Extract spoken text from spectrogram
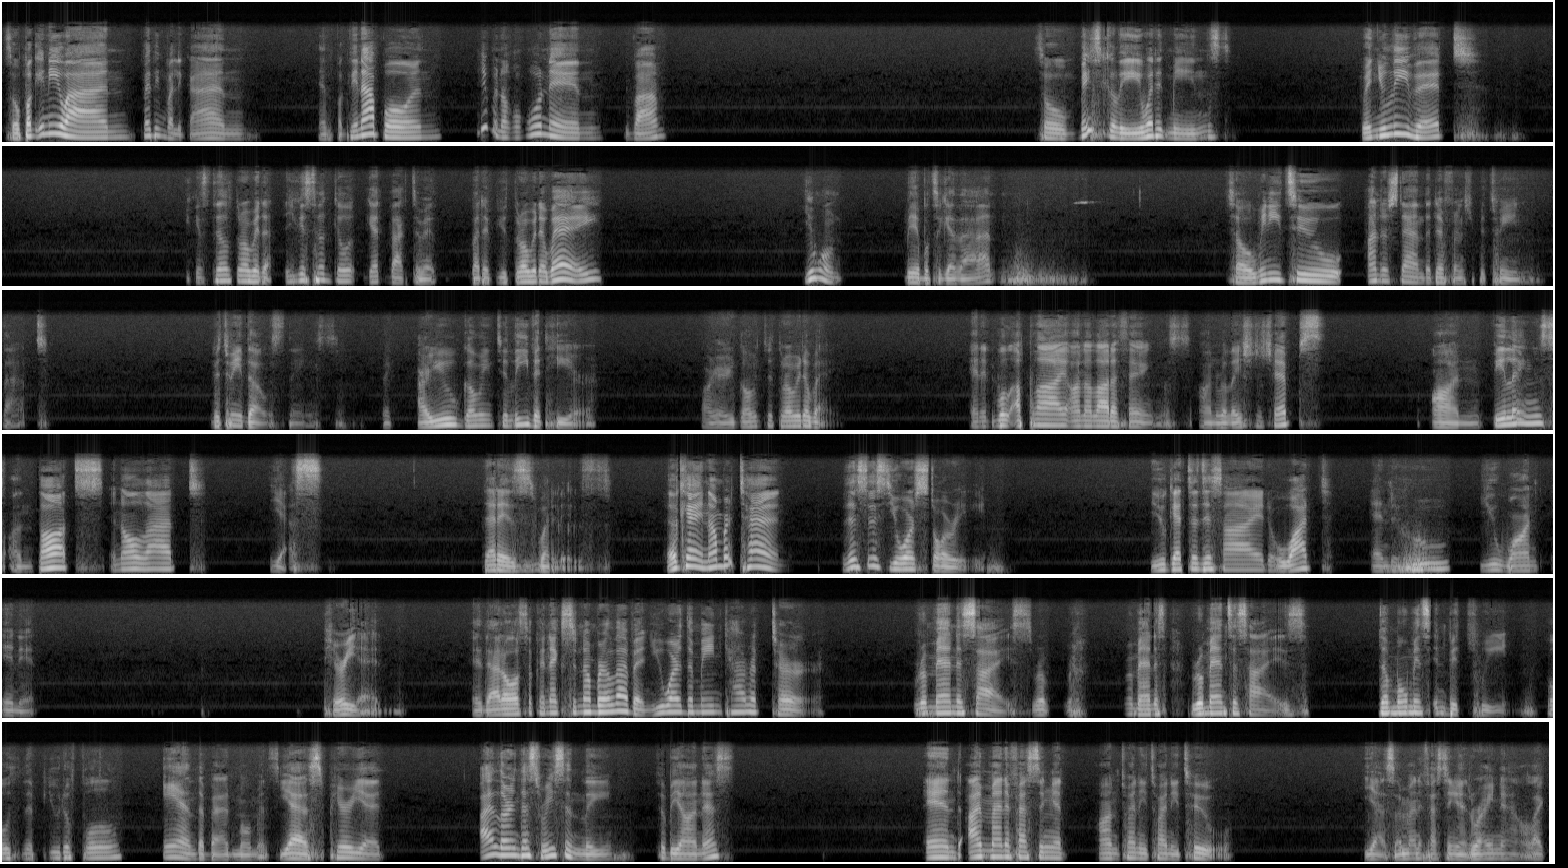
So, pag iniwan, pwedeng balikan. And pag tinapon, hindi mo na kukunin. Diba? So basically, what it means when you leave it, you can still throw it. You can still go get back to it. But if you throw it away, you won't be able to get that. So we need to understand the difference between that, between those things. Like, are you going to leave it here, or are you going to throw it away? and it will apply on a lot of things on relationships on feelings on thoughts and all that yes that is what it is okay number 10 this is your story. You get to decide what and who you want in it. Period. And that also connects to number 11 you are the main character. Romanticize, ro- romantic, romanticize the moments in between, both the beautiful and the bad moments. Yes, period. I learned this recently, to be honest. And I'm manifesting it on 2022. Yes, I'm manifesting it right now. Like,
